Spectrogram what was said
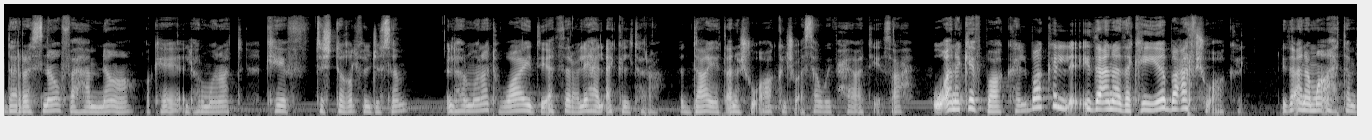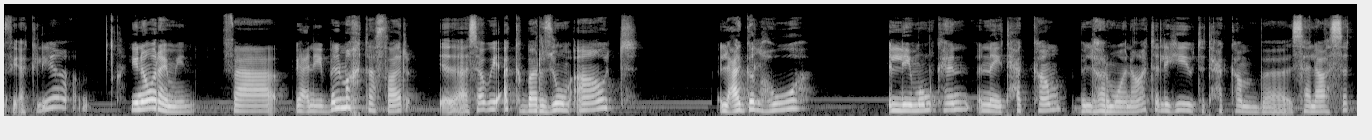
درسناه وفهمناه أوكي الهرمونات كيف تشتغل في الجسم الهرمونات وايد يأثر عليها الأكل ترى ال diet أنا شو آكل شو أسوي في حياتي صح؟ وأنا كيف باكل؟ باكل إذا أنا ذكية بعرف شو آكل. إذا أنا ما أهتم في you know what I mean. فيعني بالمختصر أسوي أكبر zoom out العقل هو اللي ممكن إنه يتحكم بالهرمونات اللي هي تتحكم بسلاسة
